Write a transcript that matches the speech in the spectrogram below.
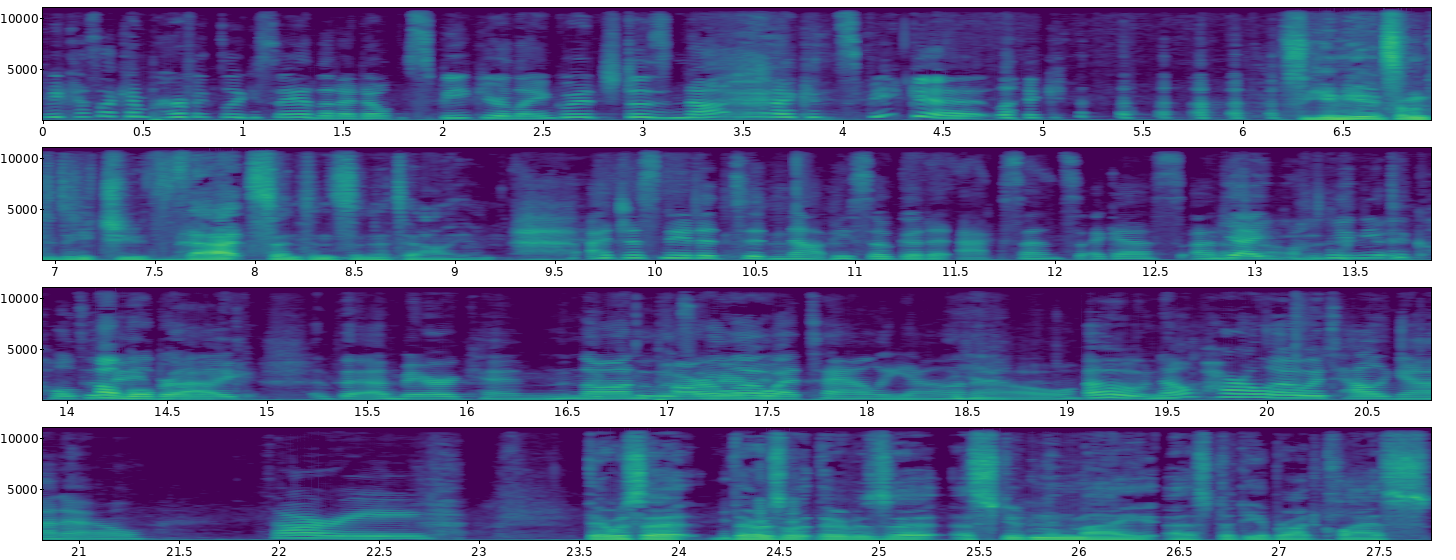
because I can perfectly say that I don't speak your language does not mean I can speak it. Like, So you needed someone to teach you that sentence in Italian. I just needed to not be so good at accents, I guess. I don't Yeah, know. you need to cultivate the, like the American the non parlo American- Italiano. Oh, non parlo Italiano. Sorry. There was a there was a, there was a, a student in my uh, study abroad class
